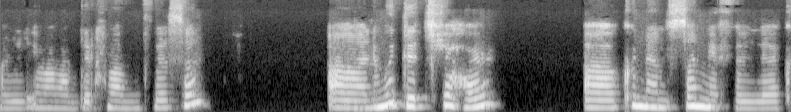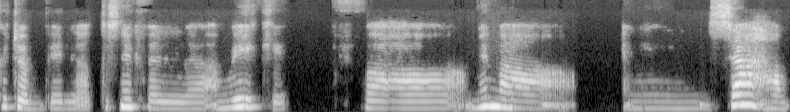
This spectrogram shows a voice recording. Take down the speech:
الإمام عبد الرحمن بن فيصل. آه. لمدة شهر آه كنا نصنف الكتب بالتصنيف الأمريكي. فمما يعني ساهم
